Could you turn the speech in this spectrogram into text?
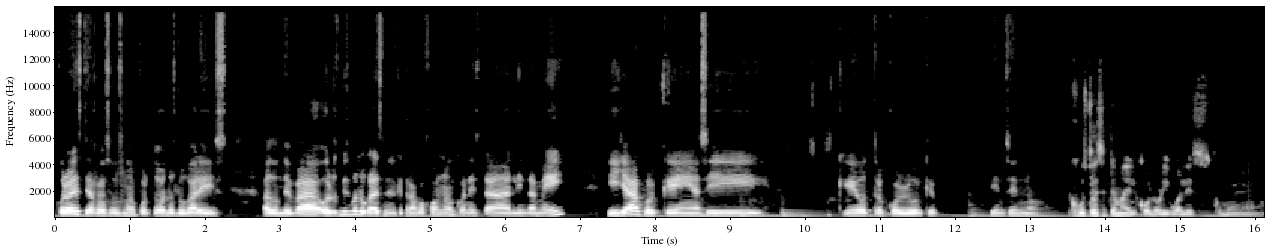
colores terrosos, ¿no? Por todos los lugares a donde va, o los mismos lugares en el que trabajó, ¿no? Con esta Linda May. Y ya, porque así que otro color que piensen, no. Justo ese tema del color igual es como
